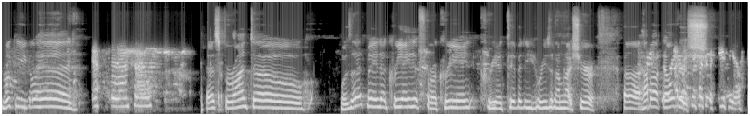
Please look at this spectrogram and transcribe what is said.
Nikki, go ahead. Esperanto. Esperanto. Was that made up, created for a create creativity reason? I'm not sure. Uh, how about I think because Elvish? it was easier.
